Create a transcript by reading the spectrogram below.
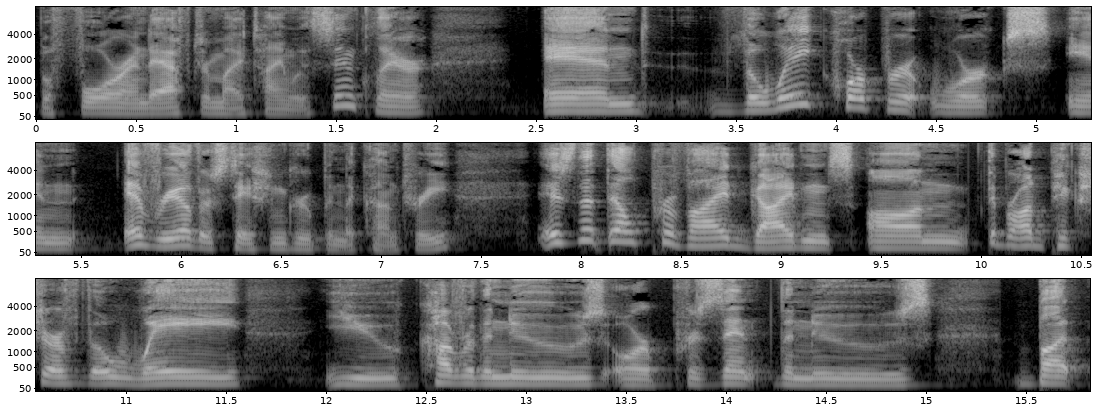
before and after my time with Sinclair, and the way corporate works in every other station group in the country is that they'll provide guidance on the broad picture of the way you cover the news or present the news, but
